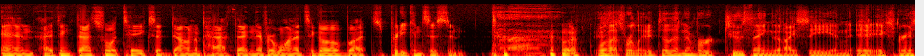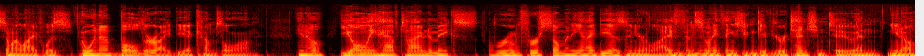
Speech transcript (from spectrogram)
And I think that's what takes it down a path that I never wanted to go, but it's pretty consistent. Well, that's related to the number two thing that I see and experience in my life was when a bolder idea comes along. You know, you only have time to make room for so many ideas in your life and so mm-hmm. many things you can give your attention to. And, you know,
